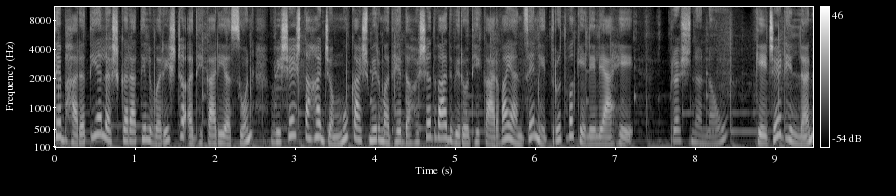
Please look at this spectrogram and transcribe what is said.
ते भारतीय लष्करातील वरिष्ठ अधिकारी असून विशेषतः जम्मू काश्मीरमध्ये दहशतवाद विरोधी कारवायांचे नेतृत्व केलेले आहे. प्रश्न नऊ के जे ढिल्लन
